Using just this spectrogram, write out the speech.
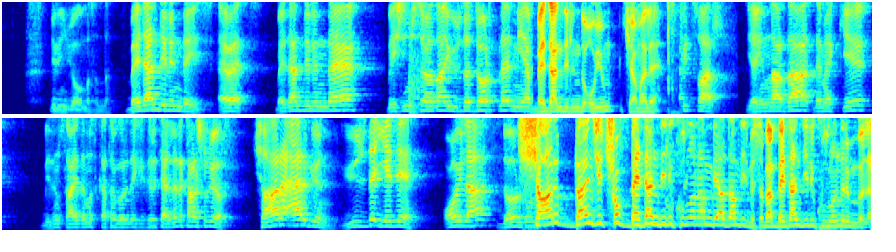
birinci olmasında. Beden dilindeyiz. Evet. Beden dilinde 5. sırada %4 ile Mia Beden dilinde oyum Kemal'e. Fitz var. Yayınlarda demek ki bizim saydığımız kategorideki kriterleri karşılıyor. Çağrı Ergün %7 oyla 4. Çağrı bence çok beden dili kullanan bir adam değil. Mesela ben beden dili kullanırım böyle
